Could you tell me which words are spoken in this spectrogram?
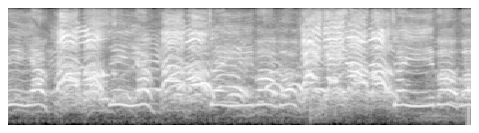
సీఎం సీఎం జై బాబు జై బాబు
